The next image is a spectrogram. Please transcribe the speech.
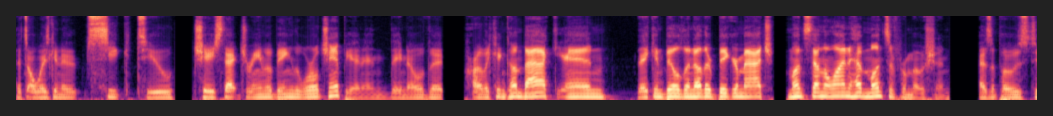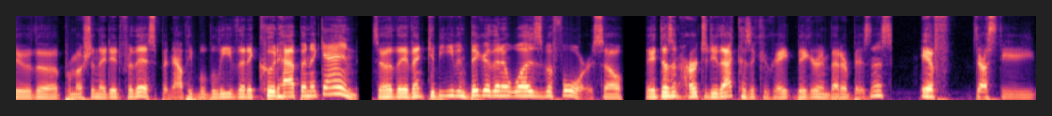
that's always going to seek to chase that dream of being the world champion. And they know that Harley can come back and they can build another bigger match months down the line and have months of promotion as opposed to the promotion they did for this. But now people believe that it could happen again. So the event could be even bigger than it was before. So it doesn't hurt to do that because it could create bigger and better business. If Dusty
